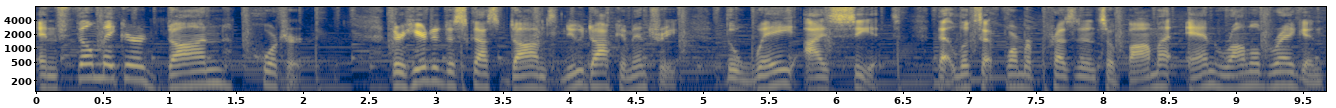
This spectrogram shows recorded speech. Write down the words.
and filmmaker Dawn Porter. They're here to discuss Dawn's new documentary, The Way I See It, that looks at former Presidents Obama and Ronald Reagan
